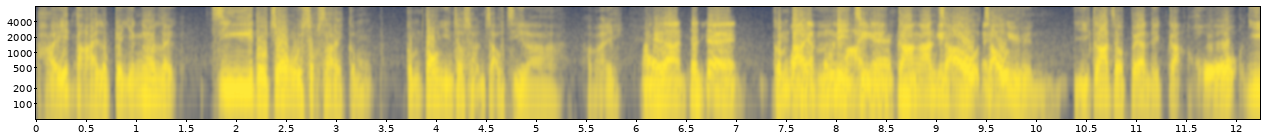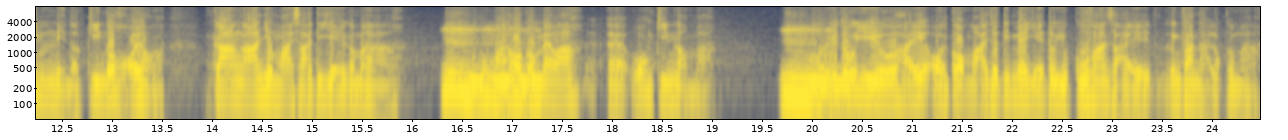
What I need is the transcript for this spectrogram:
喺大陸嘅影響力，知道將會縮晒，咁咁當然就想走資啦，係咪？係啦，就即係咁但係五年前夾硬走走完，而家就俾人哋隔可呢五年就見到海航夾硬要賣晒啲嘢噶嘛，嗯同埋嗰個咩話？誒黃建林啊，嗯佢都要喺外國買咗啲咩嘢都要沽翻晒拎翻大陸噶嘛，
